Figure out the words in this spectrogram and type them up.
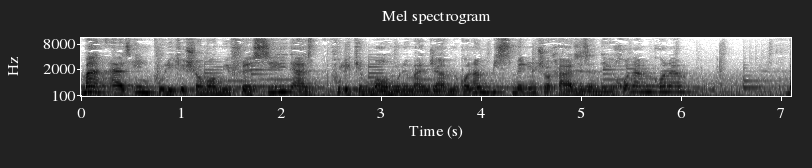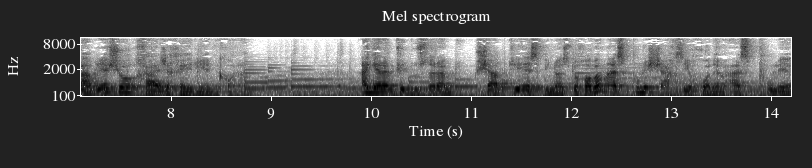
من از این پولی که شما میفرستید از پولی که ماهونه من جمع می‌کنم 20 میلیون رو خرج زندگی خودم می‌کنم. بقیهش رو خرج خیریه می‌کنم. اگرم که دوست دارم شب توی اسپیناس بخوابم از پول شخصی خودم از پول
